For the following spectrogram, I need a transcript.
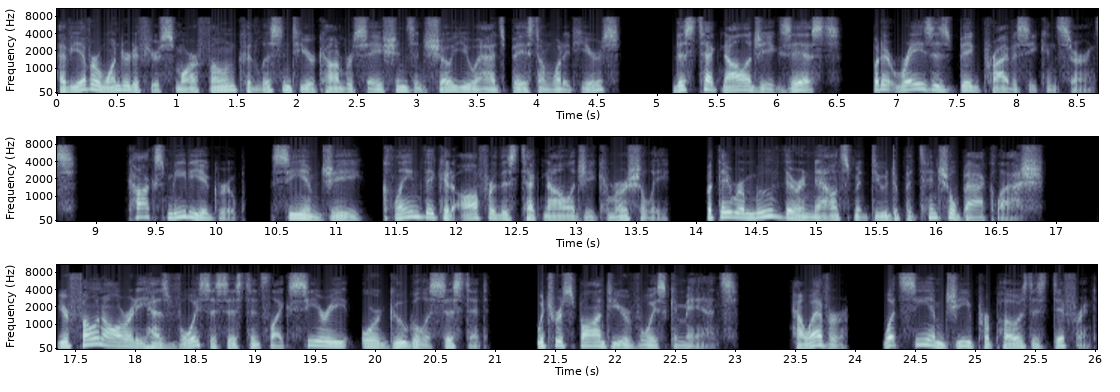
Have you ever wondered if your smartphone could listen to your conversations and show you ads based on what it hears? This technology exists, but it raises big privacy concerns. Cox Media Group, CMG, claimed they could offer this technology commercially, but they removed their announcement due to potential backlash. Your phone already has voice assistants like Siri or Google Assistant, which respond to your voice commands. However, what CMG proposed is different.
